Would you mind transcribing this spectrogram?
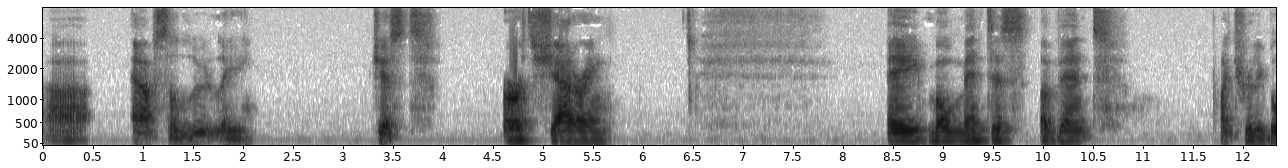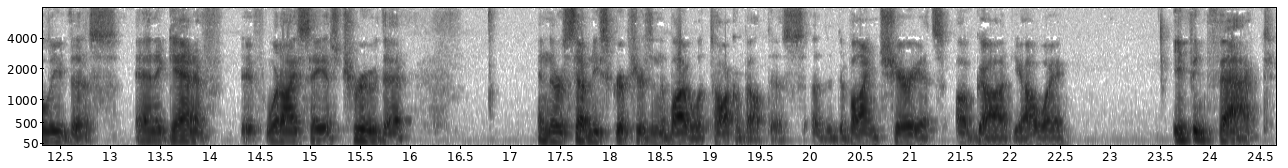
uh, absolutely just earth shattering, a momentous event. I truly believe this. And again, if if what I say is true, that and there are 70 scriptures in the Bible that talk about this, uh, the divine chariots of God, Yahweh. If in fact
